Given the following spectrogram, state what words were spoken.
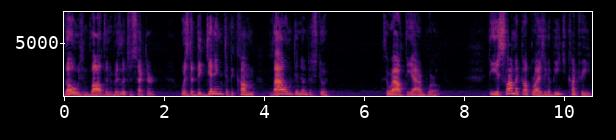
those involved in the religious sector was the beginning to become loud and understood throughout the Arab world. The Islamic uprising of each country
